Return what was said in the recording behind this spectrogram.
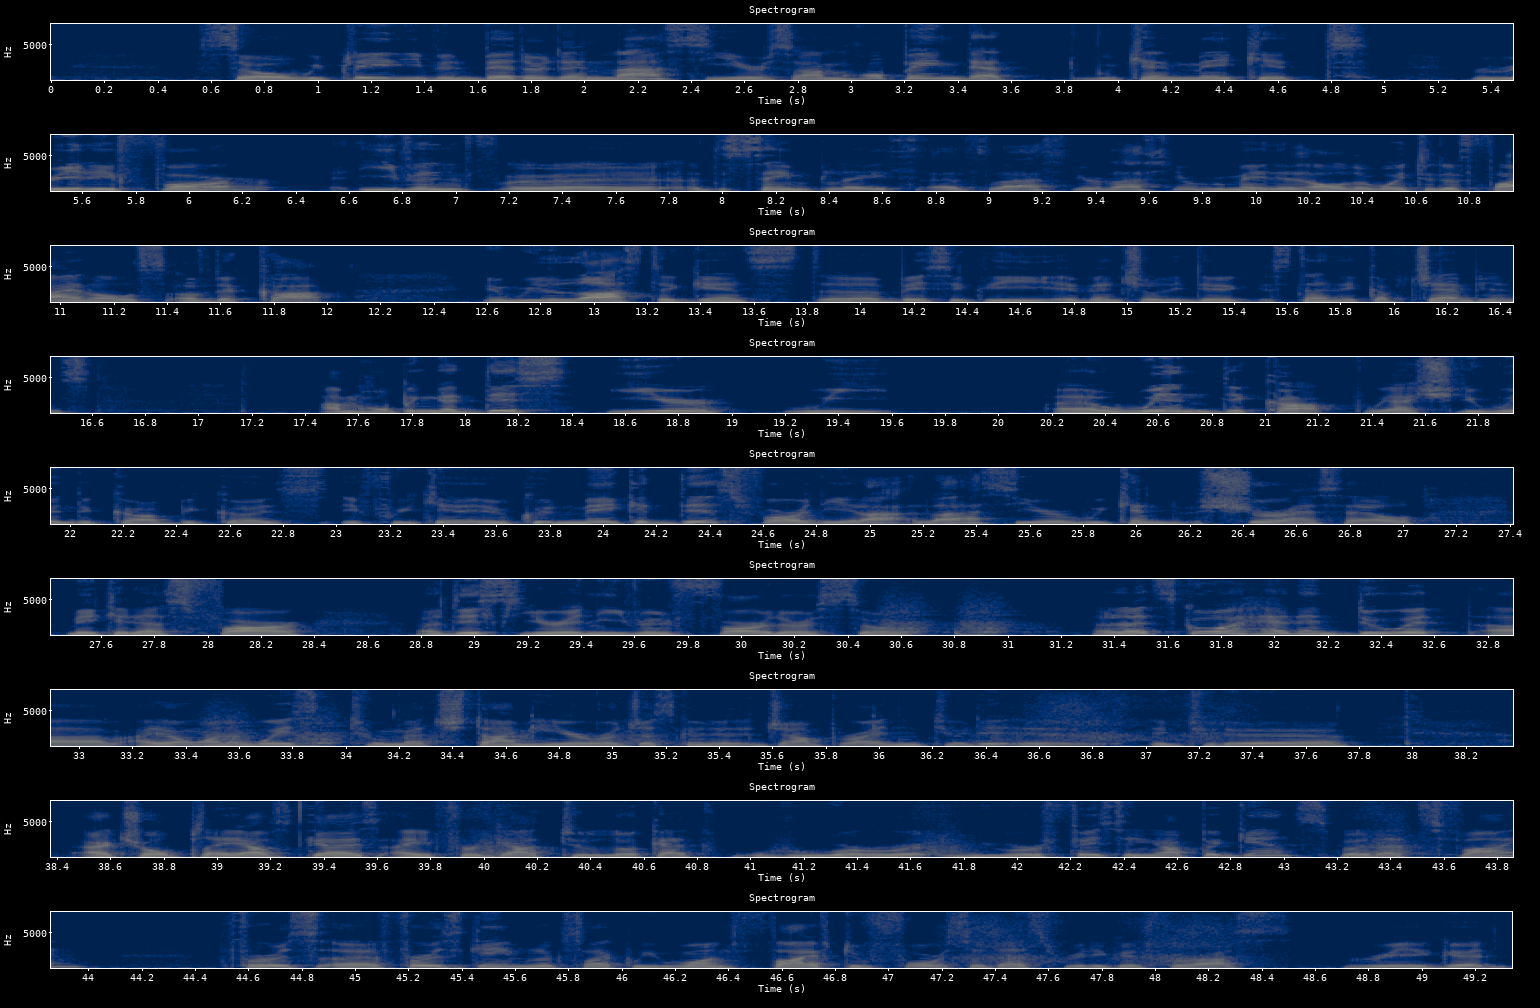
So we played even better than last year. So I'm hoping that we can make it really far, even uh, at the same place as last year. Last year we made it all the way to the finals of the Cup. And we lost against uh, basically eventually the Stanley Cup champions. I'm hoping that this year we uh, win the cup. We actually win the cup because if we can, we could make it this far the la last year, we can sure as hell make it as far uh, this year and even farther. So uh, let's go ahead and do it. Um, I don't want to waste too much time here. We're just gonna jump right into the uh, into the actual playoffs, guys. I forgot to look at who were, we were facing up against, but that's fine. First, uh, first game looks like we won 5 to 4, so that's really good for us. Really good.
